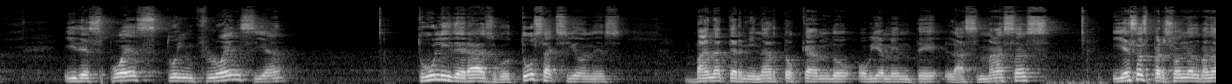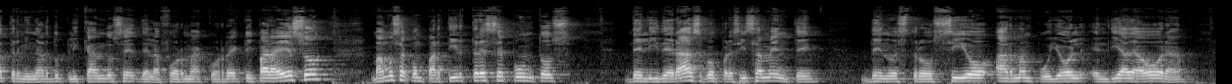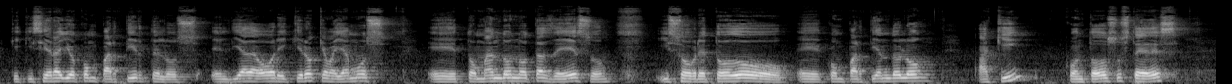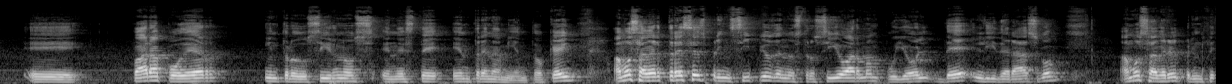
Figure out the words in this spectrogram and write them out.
y después tu influencia, tu liderazgo, tus acciones van a terminar tocando obviamente las masas. Y esas personas van a terminar duplicándose de la forma correcta. Y para eso vamos a compartir 13 puntos de liderazgo precisamente de nuestro CEO Arman Puyol el día de ahora, que quisiera yo compartírtelos el día de ahora y quiero que vayamos eh, tomando notas de eso y sobre todo eh, compartiéndolo aquí con todos ustedes eh, para poder introducirnos en este entrenamiento, ¿ok? Vamos a ver 13 principios de nuestro CEO Arman Puyol de liderazgo. Vamos a ver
